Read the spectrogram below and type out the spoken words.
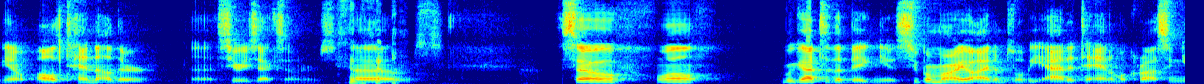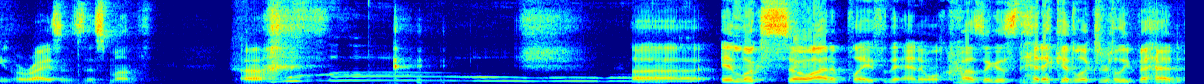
you know all ten other uh, Series X owners. Um, so well, we got to the big news. Super Mario items will be added to Animal Crossing New Horizons this month. Uh, uh, it looks so out of place with the Animal Crossing aesthetic. It looks really bad.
